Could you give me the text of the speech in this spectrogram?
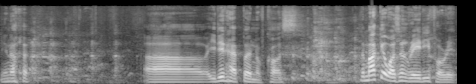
You know, uh, it didn't happen, of course. The market wasn't ready for it.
